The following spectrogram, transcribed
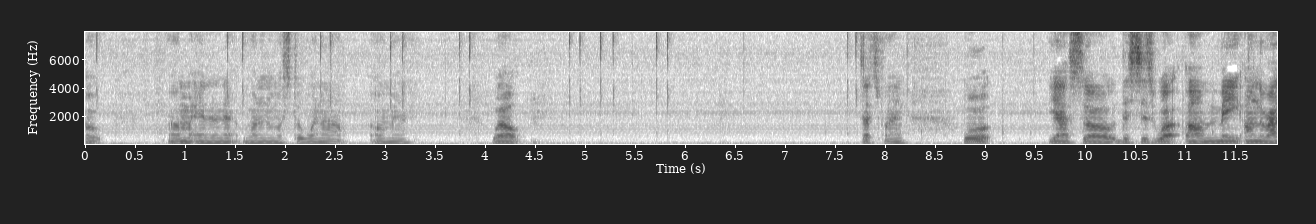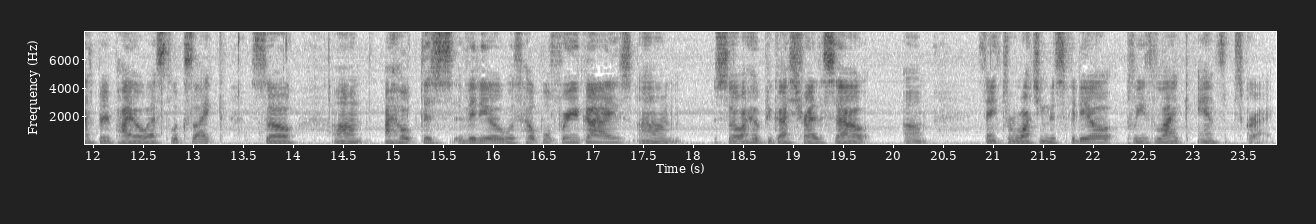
Oh, um, my internet one must have went out. Oh man. Well, that's fine. Well, yeah, so this is what um, Mate on the Raspberry Pi OS looks like. So, um, I hope this video was helpful for you guys. Um, so, I hope you guys try this out. Um, thanks for watching this video. Please like and subscribe.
